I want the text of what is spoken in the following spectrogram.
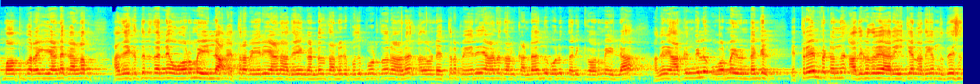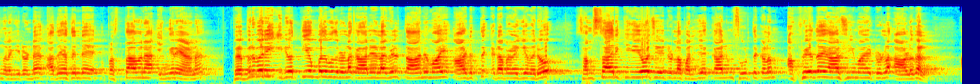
മാപ്പ് പറയുകയാണ്. കാരണം അദ്ദേഹത്തിന് തന്നെ ഓർമ്മയില്ല എത്ര പേരെയാണ് അദ്ദേഹം കണ്ടത്. താൻ ഒരു പൊതുപ്രവർത്തകനാണ്. അതുകൊണ്ട് എത്ര പേരെയാണ് താൻ കണ്ടതെന്ന് പോലും തനിക്ക് ഓർമ്മയില്ല. അങ്ങനെ ആർക്കെങ്കിലും ഓർമ്മയുണ്ടെങ്കിൽ എത്രയും പെട്ടെന്ന് അധികൃതരെ അറിയിക്കാൻ അദ്ദേഹം നിർദ്ദേശം നൽകിയിട്ടുണ്ട്. അദ്ദേഹത്തിന്റെ പ്രസ്താവന ഇങ്ങനെയാണ്. ഫെബ്രുവരി ഇരുപത്തിയൊമ്പത് മുതലുള്ള കാലയളവിൽ താനുമായി അടുത്ത് ഇടപഴകിയവരോ സംസാരിക്കുകയോ ചെയ്തിട്ടുള്ള പരിചയക്കാരും സുഹൃത്തുക്കളും അഭേദയാഷിയുമായിട്ടുള്ള ആളുകൾ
